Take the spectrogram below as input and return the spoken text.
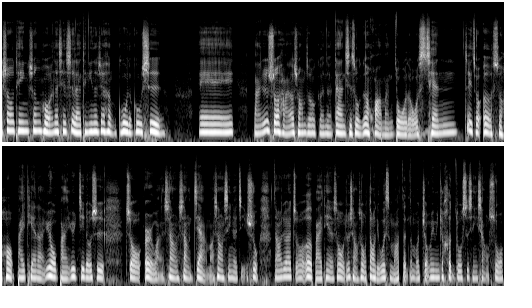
收听《生活那些事》，来听听那些很酷的故事。诶，反正就是说好要双周更的，但其实我真的话蛮多的。我前这周二时候白天啊，因为我本来预计都是周二晚上上架嘛，上新的集数，然后就在周二白天的时候，我就想说，我到底为什么要等那么久？明明就很多事情想说，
